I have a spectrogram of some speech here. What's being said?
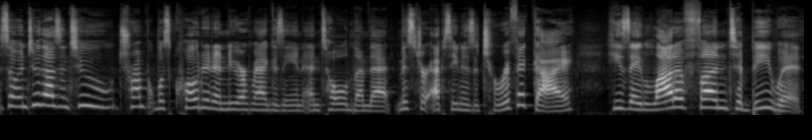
so in 2002, Trump was quoted in New York Magazine and told them that Mr. Epstein is a terrific guy. He's a lot of fun to be with.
